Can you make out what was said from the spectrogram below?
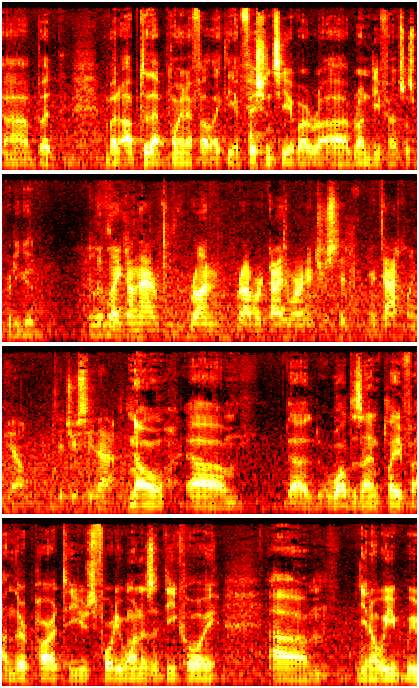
Uh, but but up to that point, I felt like the efficiency of our uh, run defense was pretty good. It looked like on that run, Robert guys weren't interested in tackling Hill. Did you see that? No. Um, well-designed play on their part to use 41 as a decoy. Um, you know, we, we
